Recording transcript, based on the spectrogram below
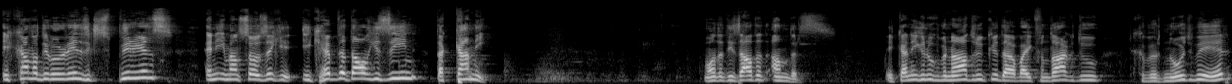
ik ga naar de Lorenz Experience en iemand zou zeggen, ik heb dat al gezien, dat kan niet. Want het is altijd anders. Ik kan niet genoeg benadrukken dat wat ik vandaag doe, gebeurt nooit weer.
